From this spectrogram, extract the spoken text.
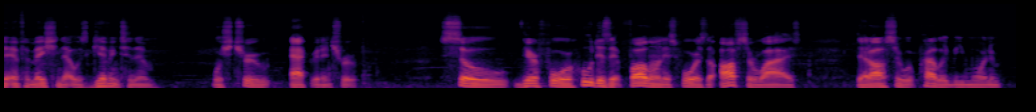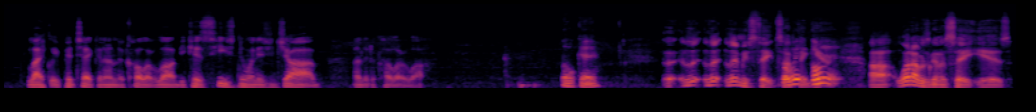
the information that was given to them was true, accurate, and true. So therefore, who does it fall on as far as the officer wise? That officer would probably be more than likely protected under the color of law because he's doing his job under the color of law. Okay. Uh, let, let- let me state Go something ahead, go here. Uh, what I was going to say is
